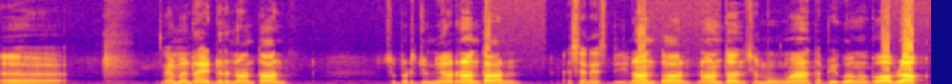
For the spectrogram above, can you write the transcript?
uh, Kamen Rider nonton. Super Junior nonton. SNSD nonton. Nonton semua tapi gue nggak goblok.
